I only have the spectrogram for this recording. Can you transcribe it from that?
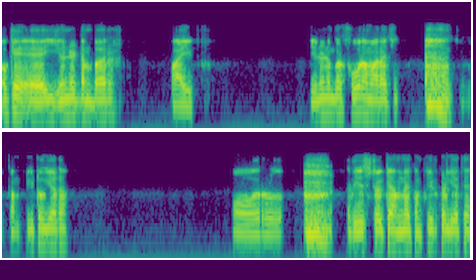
Okay unit number five unit number four हमारा कंप्लीट हो गया था। और रजिस्टर के हमने कंप्लीट कर लिए थे।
